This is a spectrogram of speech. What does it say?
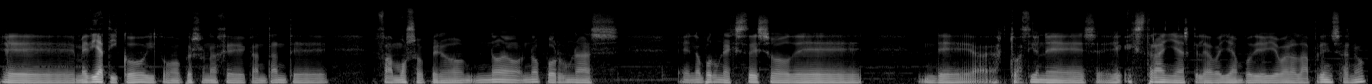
eh, mediático y como personaje cantante famoso, pero no, no por unas, eh, no por un exceso de, de actuaciones eh, extrañas que le hayan podido llevar a la prensa, ¿no?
